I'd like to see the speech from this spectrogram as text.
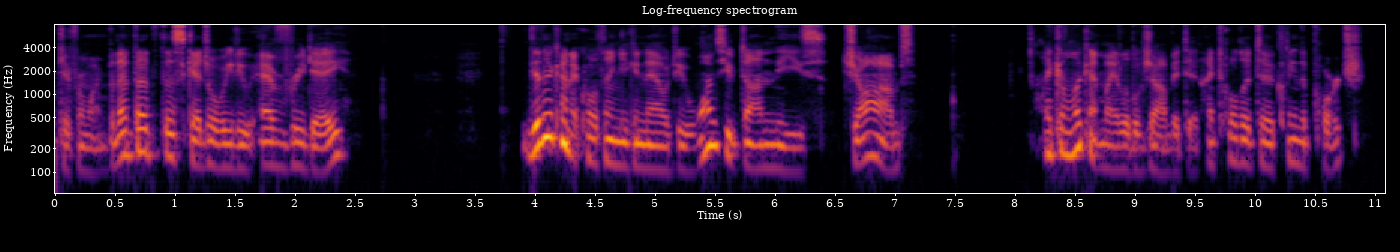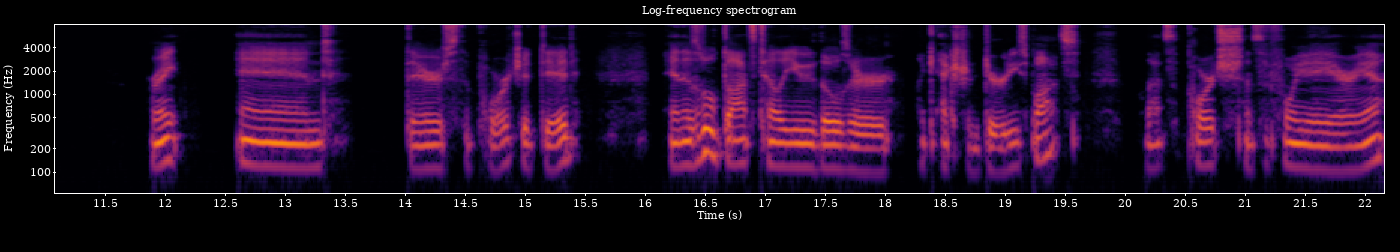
different one, but that, that's the schedule we do every day. The other kind of cool thing you can now do once you've done these jobs I can look at my little job it did. I told it to clean the porch, right? And there's the porch it did. And those little dots tell you those are like extra dirty spots. That's the porch, that's the foyer area.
